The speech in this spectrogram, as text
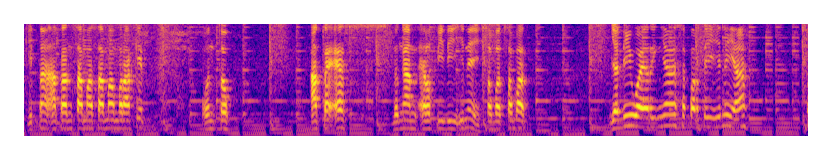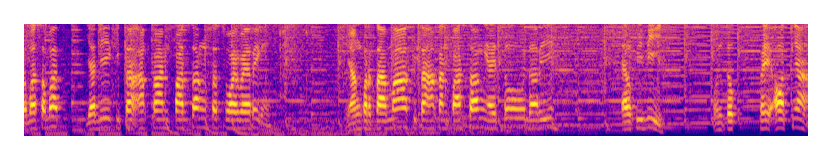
Kita akan sama-sama merakit untuk ATS dengan LVD ini, sobat-sobat. Jadi wiringnya seperti ini ya, sobat-sobat. Jadi kita akan pasang sesuai wiring. Yang pertama kita akan pasang yaitu dari LVD untuk payoutnya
